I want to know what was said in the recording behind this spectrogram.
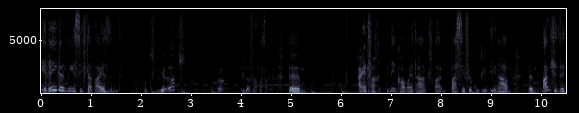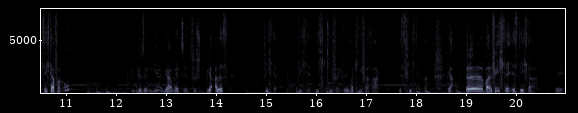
regelmäßig dabei sind und mir, ups, äh, hier läuft noch Wasser, ja, ähm, einfach in den Kommentaren schreiben, was sie für gute Ideen haben. Ähm, manche setzen sich davon um. Wie wir sehen hier, wir haben jetzt inzwischen hier alles Fichte. Fichte, nicht Kiefer. Ich will immer Kiefer sagen. Ist Fichte, ne? Ja, äh, weil Fichte ist dichter. Nee.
